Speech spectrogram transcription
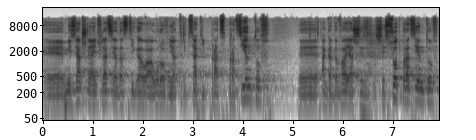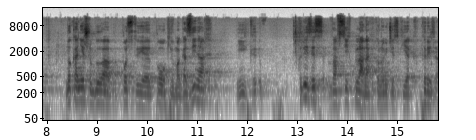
Э, Месячная инфляция достигала уровня 30%, э, а годовая шесть- 600%. Но, конечно, была пустые полки в магазинах и к- kryzys we всіх планах економічних як криза.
